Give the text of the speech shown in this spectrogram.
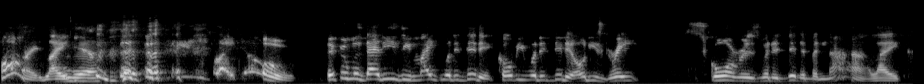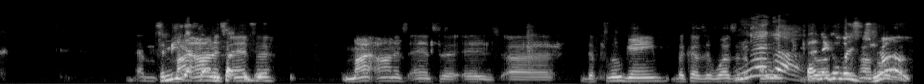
hard. Like, Yeah. like yo, if it was that easy, Mike would have did it. Kobe would have did it. All these great scorers would have did it. But nah, like to me, my that's honest untouchable. answer. My honest answer is uh, the flu game because it wasn't a flu. Nigga! that nigga was hungover. drunk.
